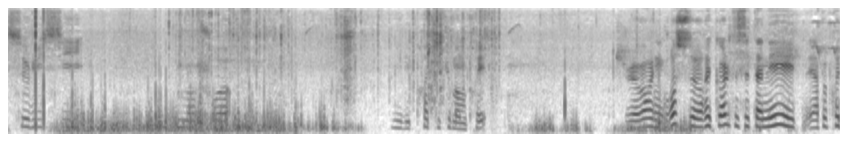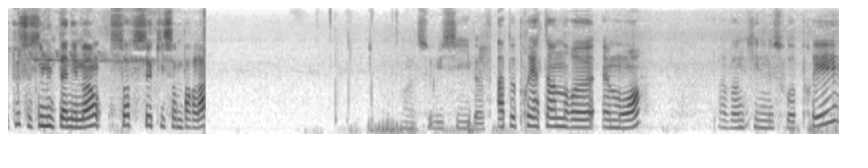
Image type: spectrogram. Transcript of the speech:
Celui-ci ma foi, il est pratiquement prêt. Je vais avoir une grosse récolte cette année et à peu près tous simultanément, sauf ceux qui sont par là. Celui-ci va à peu près attendre un mois avant qu'il ne soit prêt.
